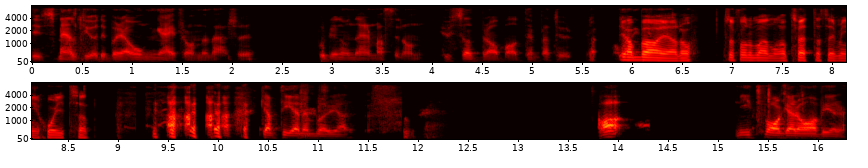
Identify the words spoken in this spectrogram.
det smälter ju och det börjar ånga ifrån den där. Så det borde nog närma sig någon hyfsat bra badtemperatur. Jag börjar då. Så får de andra tvätta sig min skit sen. Kaptenen börjar. Ja. Ni tvagar av er.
